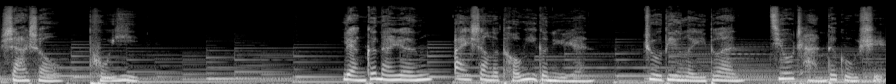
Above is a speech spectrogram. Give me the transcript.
杀手仆役。两个男人爱上了同一个女人注定了一段纠缠的故事。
